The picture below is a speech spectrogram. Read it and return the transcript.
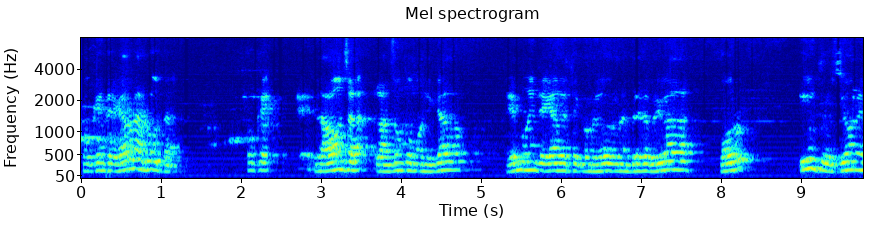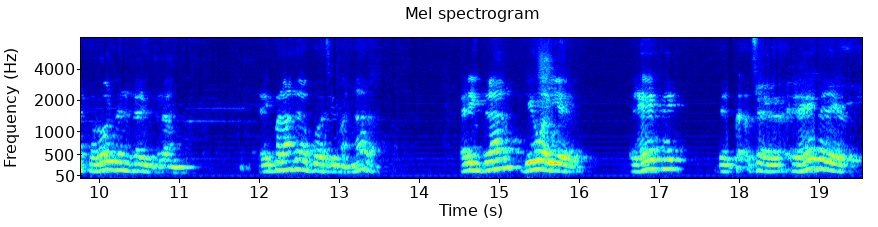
Porque entregaron la ruta, porque la ONSA lanzó un comunicado, hemos entregado este corredor a una empresa privada por instrucciones por orden del Intran. De ahí para adelante no puedo decir más nada. El Intran dijo ayer, el jefe, del, o sea, el jefe de,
